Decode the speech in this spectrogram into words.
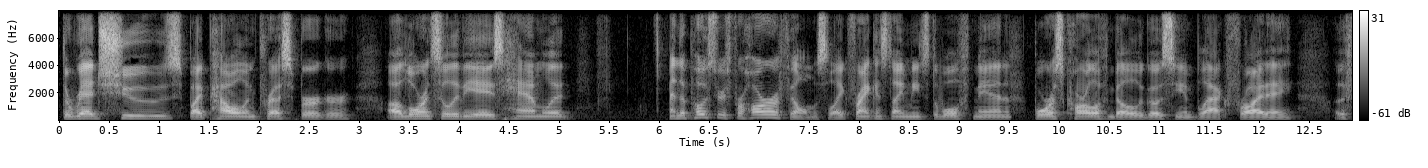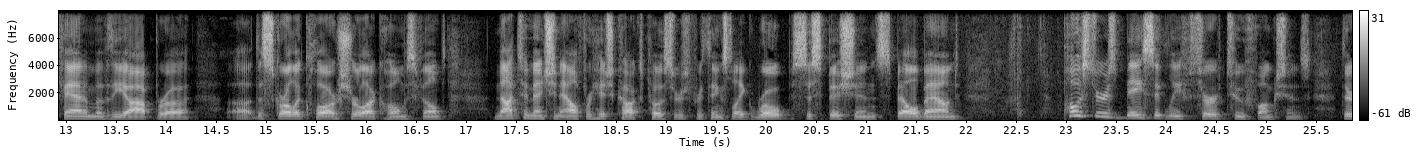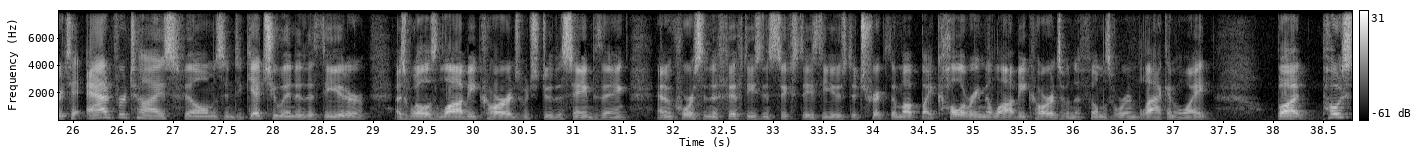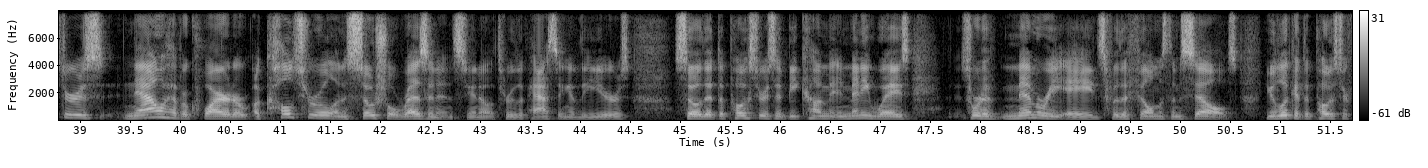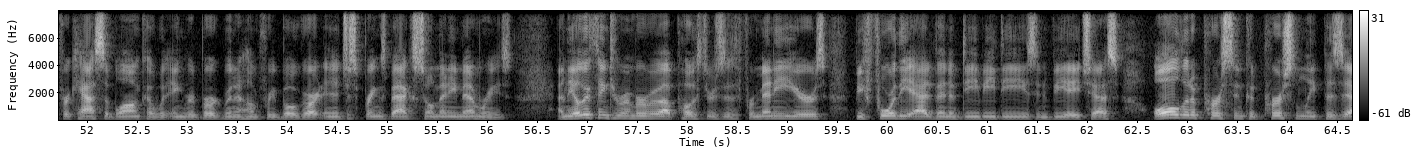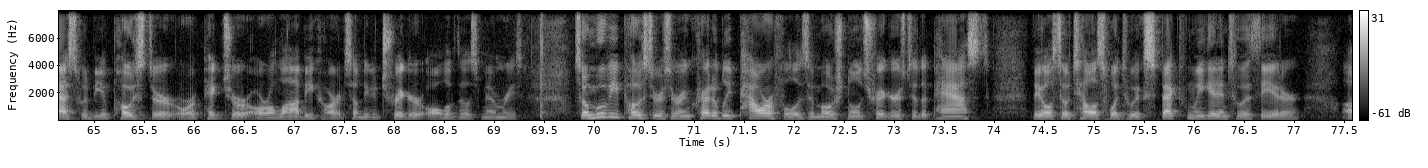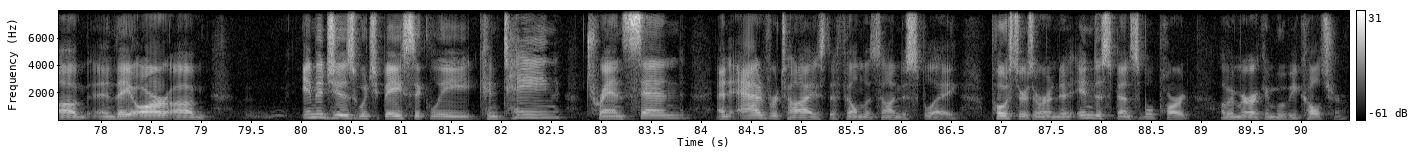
The Red Shoes by Powell and Pressburger, uh, Laurence Olivier's Hamlet, and the posters for horror films like Frankenstein Meets the Wolfman, Boris Karloff and Bela Lugosi in Black Friday, The Phantom of the Opera, uh, the Scarlet Claw Sherlock Holmes films, not to mention Alfred Hitchcock's posters for things like Rope, Suspicion, Spellbound. Posters basically serve two functions. They're to advertise films and to get you into the theater, as well as lobby cards, which do the same thing. And of course, in the 50s and 60s, they used to trick them up by coloring the lobby cards when the films were in black and white. But posters now have acquired a, a cultural and a social resonance, you know, through the passing of the years, so that the posters have become, in many ways, sort of memory aids for the films themselves. You look at the poster for Casablanca with Ingrid Bergman and Humphrey Bogart, and it just brings back so many memories. And the other thing to remember about posters is for many years before the advent of DVDs and VHS, all that a person could personally possess would be a poster or a picture or a lobby card, something to trigger all of those memories. So movie posters are incredibly powerful as emotional triggers to the past. They also tell us what to expect when we get into a theater. Um, and they are um, images which basically contain, transcend, and advertise the film that's on display. Posters are an indispensable part of American movie culture.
